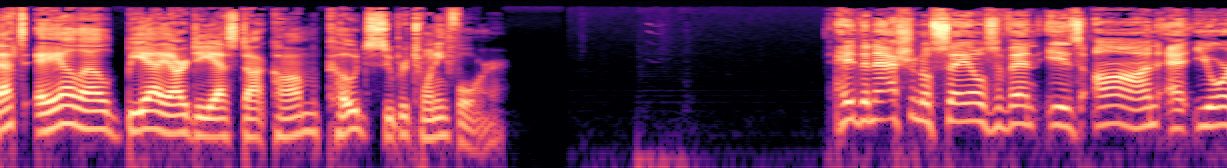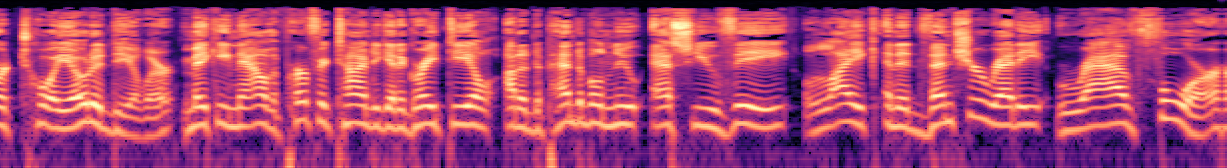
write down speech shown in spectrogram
That's A L L B I R D S.com, code SUPER24. Hey, the national sales event is on at your Toyota dealer, making now the perfect time to get a great deal on a dependable new SUV like an adventure ready RAV4.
